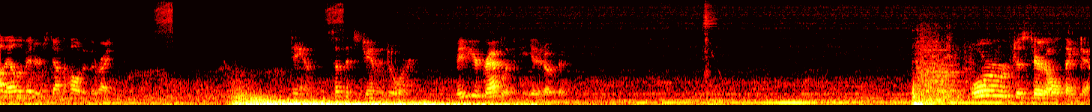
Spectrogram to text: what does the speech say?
Oh, the elevator's down the hall to the right. Damn, something's jammed the door. Maybe your grab lift can get it open. Or just tear the whole thing down.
